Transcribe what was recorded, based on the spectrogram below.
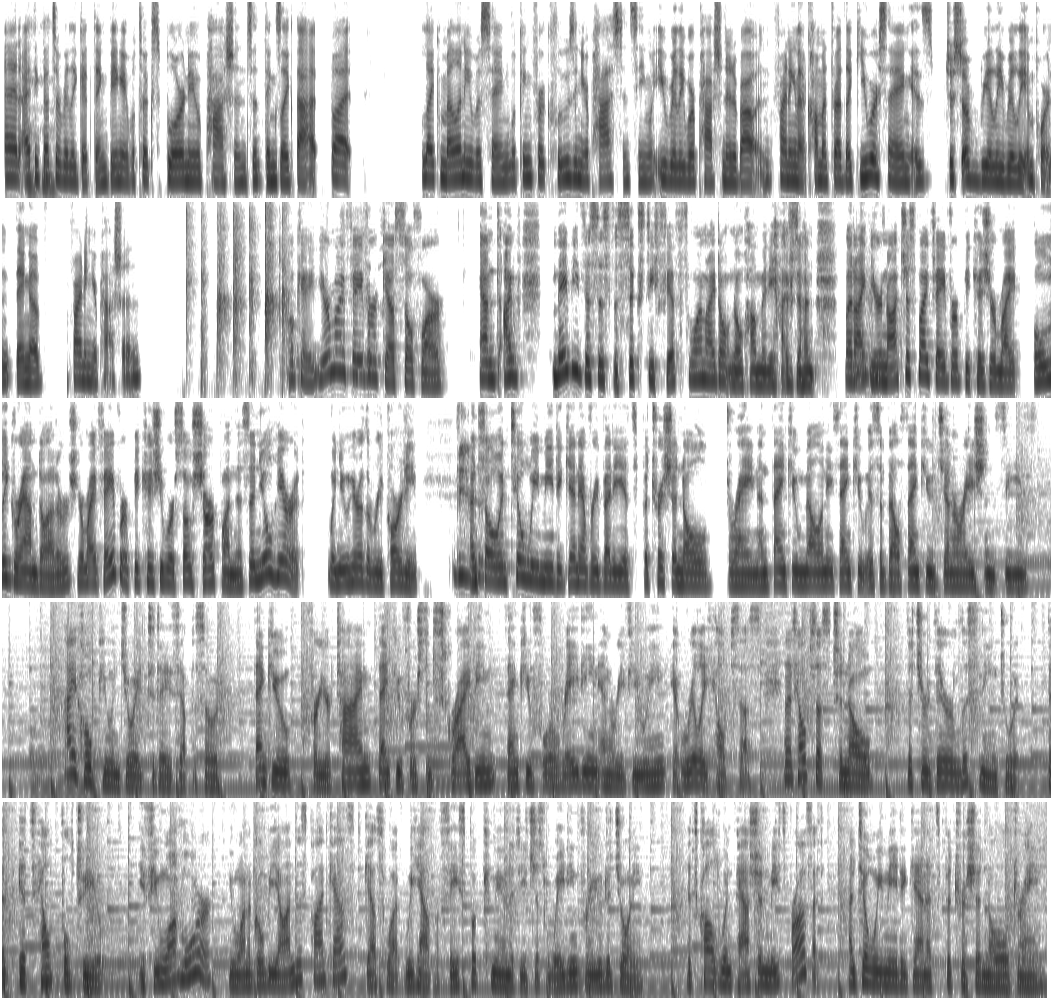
And I think Mhm. that's a really good thing, being able to explore new passions and things like that. But like Melanie was saying, looking for clues in your past and seeing what you really were passionate about and finding that common thread, like you were saying, is just a really, really important thing of finding your passion. Okay, you're my favorite guest so far. And I've maybe this is the 65th one. I don't know how many I've done, but I, you're not just my favorite because you're my only granddaughters. You're my favorite because you were so sharp on this, and you'll hear it when you hear the recording. And so until we meet again, everybody, it's Patricia Noel Drain. And thank you, Melanie. Thank you, Isabel. Thank you, Generation Z's. I hope you enjoyed today's episode. Thank you for your time. Thank you for subscribing. Thank you for rating and reviewing. It really helps us. And it helps us to know that you're there listening to it, that it's helpful to you. If you want more, you want to go beyond this podcast, guess what? We have a Facebook community just waiting for you to join. It's called When Passion Meets Profit. Until we meet again, it's Patricia Noel Drain.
